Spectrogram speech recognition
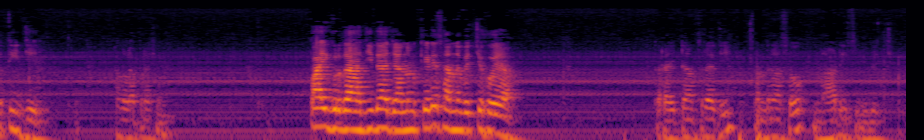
ਭਤੀਜੇ। ਅਗਲਾ ਪ੍ਰਸ਼ਨ। ਭਾਈ ਗੁਰਦਾਸ ਜੀ ਦਾ ਜਨਮ ਕਿਹੜੇ ਸਨ ਵਿੱਚ ਹੋਇਆ? ਤਾਂ ਰਾਈਟ ਆਨਸਰ ਹੈ ਜੀ 1559 ਈਸਵੀ ਵਿੱਚ।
